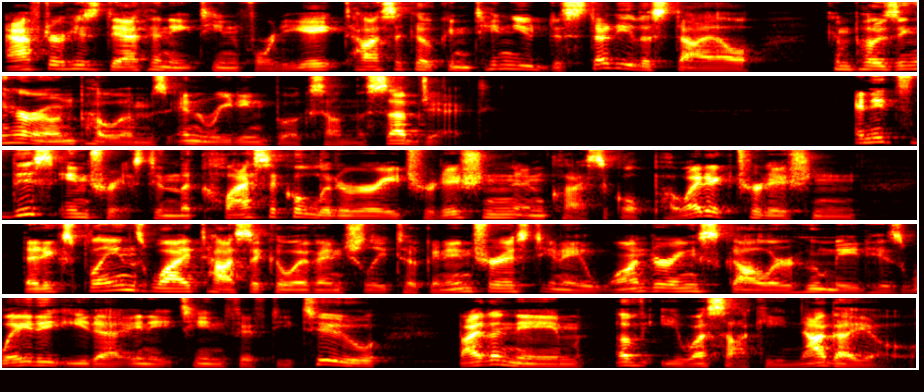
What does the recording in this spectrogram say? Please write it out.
After his death in 1848, Taseko continued to study the style, composing her own poems and reading books on the subject. And it's this interest in the classical literary tradition and classical poetic tradition that explains why Taseko eventually took an interest in a wandering scholar who made his way to Iida in 1852 by the name of Iwasaki Nagayo.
